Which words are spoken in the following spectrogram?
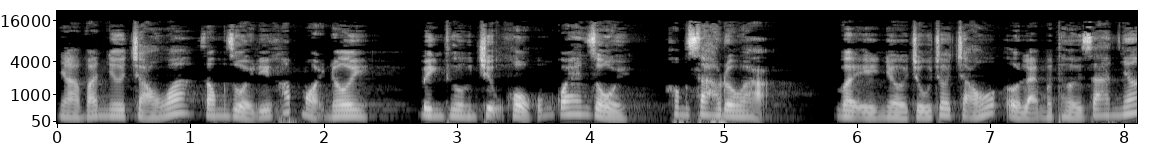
Nhà văn như cháu á, rong ruổi đi khắp mọi nơi, bình thường chịu khổ cũng quen rồi, không sao đâu ạ. Vậy nhờ chú cho cháu ở lại một thời gian nhé.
